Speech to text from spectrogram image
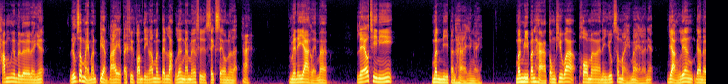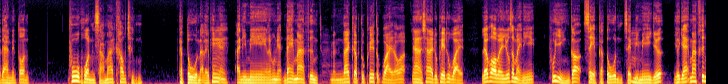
ช้ำกันไปเลยอะไรเงี้ยยุคสมัยมันเปลี่ยนไป แต่คือความจริงแล้วมันเป็นหลักเรื่องนั้นมันก็คือเซ็กเซลนั่นแหละอะไม่ได้ยากอะไรมาก แล้วทีนี้มันมีปัญหายังไง มันมีปัญหาตรงที่ว่าพอมาในยุคสมัยใหม่แล้วเนี่ย อย่างเรื่องแดนนาแดนเป็นต้น ผู้คนสามารถเข้าถึงการ์ตูนอะไรพวกเนี้ยอืมอนิเมะอะไรพวกเนี้ยได้มากขึ้น มันได้เกือบทุกเพศทุกวัยแล้วอะอ่าใช่ทุกเพศทุกวัย แล้วพอมาในยุคสมัยนี้ ผู้หญิงก็เสพการ์ตูนเสพอืมอนิเมะเยอะเยอะแยะมากขึ้น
